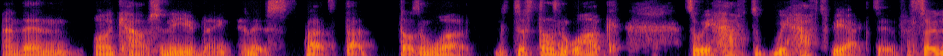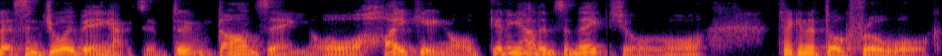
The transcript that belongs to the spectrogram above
and then on a couch in the evening. And it's that that doesn't work. It just doesn't work. So we have to we have to be active. So let's enjoy being active. Do dancing or hiking or getting out into nature or taking a dog for a walk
